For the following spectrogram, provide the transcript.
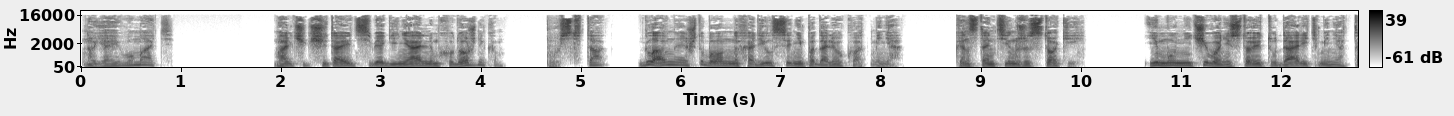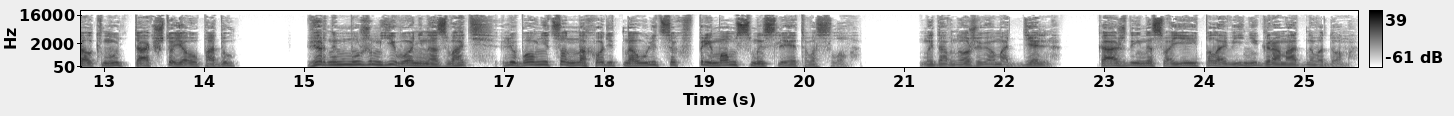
Но я его мать. Мальчик считает себя гениальным художником. Пусть так. Главное, чтобы он находился неподалеку от меня. Константин жестокий, Ему ничего не стоит ударить меня, толкнуть так, что я упаду. Верным мужем его не назвать, любовниц он находит на улицах в прямом смысле этого слова. Мы давно живем отдельно, каждый на своей половине громадного дома.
